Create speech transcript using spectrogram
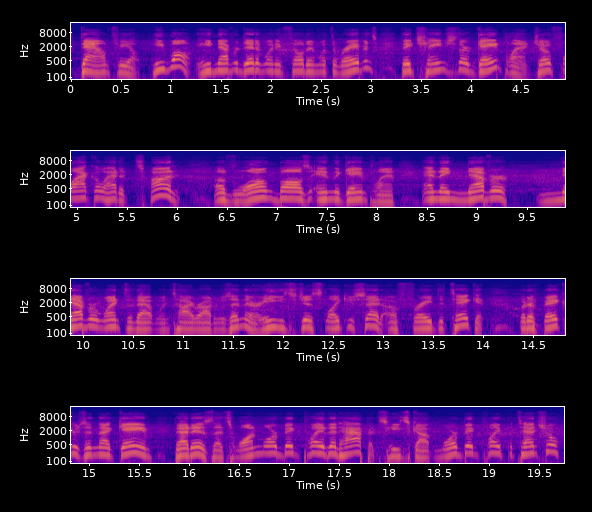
downfield. He won't. He never did it when he filled in with the Ravens. They changed their game plan. Joe Flacco had a ton of long balls in the game plan, and they never, never went to that when Tyrod was in there. He's just, like you said, afraid to take it. But if Baker's in that game, that is, that's one more big play that happens. He's got more big play potential.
